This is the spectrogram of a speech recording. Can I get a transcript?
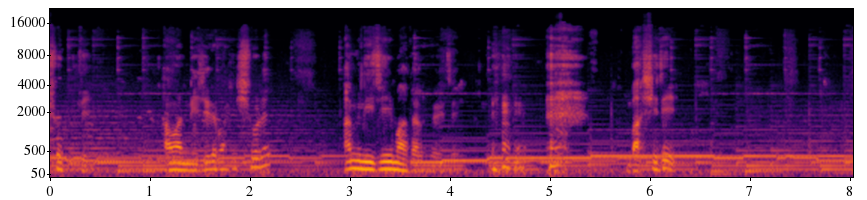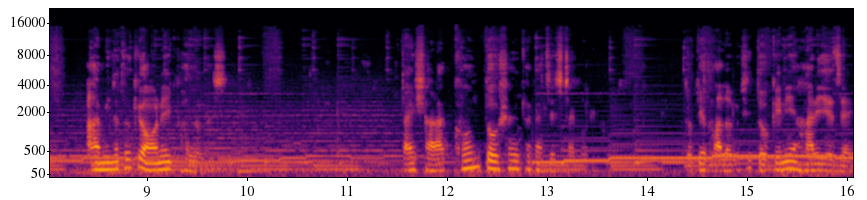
সত্যি, আমার নিজের বাসি সুরে আমি নিজেই মাতাল হয়ে যাই। বাসি রে, আমি না তোকে অনেক ভালোবাসি। তাই সারাক্ষণ তোর সাথে থাকার চেষ্টা করি। তোকে ভালোবেসে তোকে নিয়ে হারিয়ে যাই।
